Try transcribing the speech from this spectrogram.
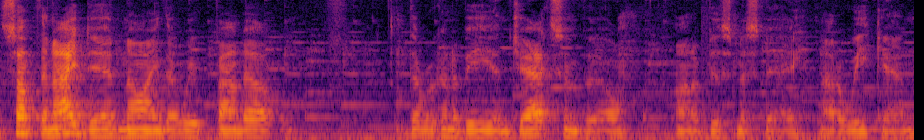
Something I did, knowing that we found out that we're going to be in Jacksonville on a business day, not a weekend,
